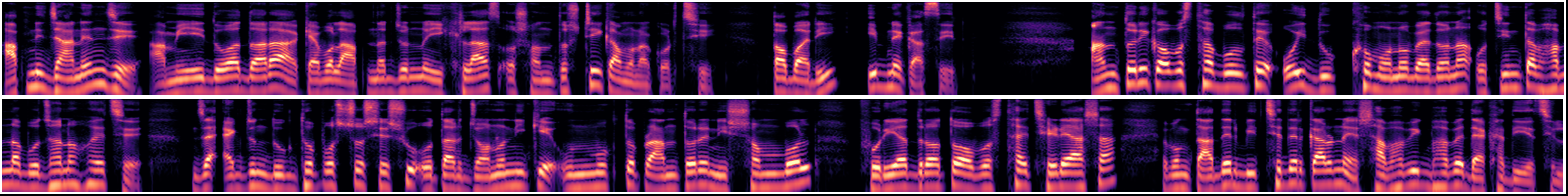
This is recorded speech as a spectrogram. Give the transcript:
আপনি জানেন যে, আমি এই দোয়া দ্বারা কেবল আপনার জন্য ইখলাস ও সন্তুষ্টিই কামনা করছি। তবারি, ইবনে কাসির। আন্তরিক অবস্থা বলতে ওই দুঃখ, মনোবেদনা ও চিন্তাভাবনা বোঝানো হয়েছে, যা একজন দুগ্ধপোষ্য শিশু ও তার জননীকে উন্মুক্ত প্রান্তরে নিঃসম্বল, ফরিয়াদরত অবস্থায় ছেড়ে আসা এবং তাদের বিচ্ছেদের কারণে স্বাভাবিকভাবে দেখা দিয়েছিল।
